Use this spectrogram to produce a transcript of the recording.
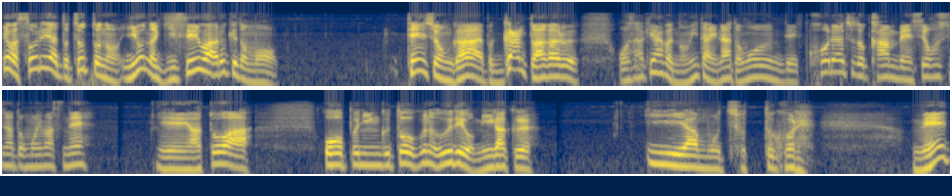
やっぱそれやとちょっとのいろんな犠牲はあるけども、テンションがやっぱガンと上がる。お酒はやっぱ飲みたいなと思うんで、これはちょっと勘弁してほしいなと思いますね。えー、あとは、オープニングトークの腕を磨く。いや、もうちょっとこれ、めっ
